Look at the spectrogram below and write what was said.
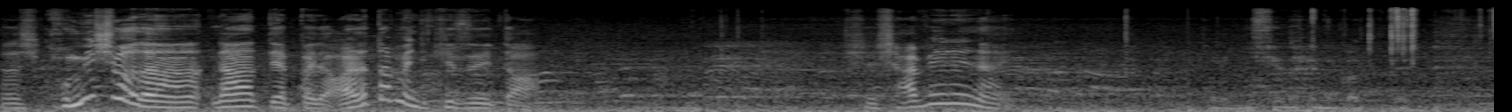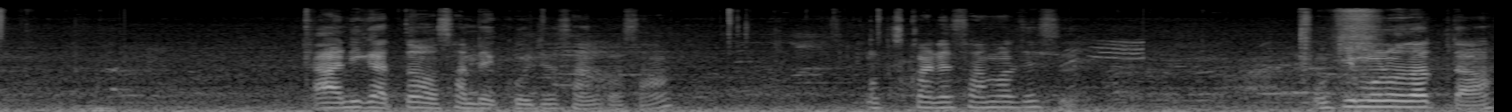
私コミュ障だなってやっぱり改めて気づいた。しゃべれない。これ見せないのかってありがとう353個さんお疲れ様です。置物だった？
